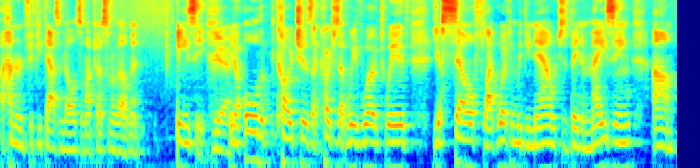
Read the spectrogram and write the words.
$150000 on my personal development easy Yeah. you know all the coaches like coaches that we've worked with yourself like working with you now which has been amazing um,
